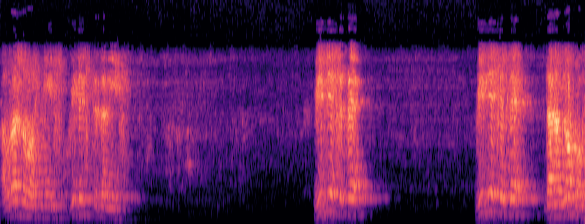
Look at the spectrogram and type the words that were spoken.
Ali nažalost nisu. Vidjet ćete da nisu. Vidjet ćete vidjet ćete da nam mnogo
